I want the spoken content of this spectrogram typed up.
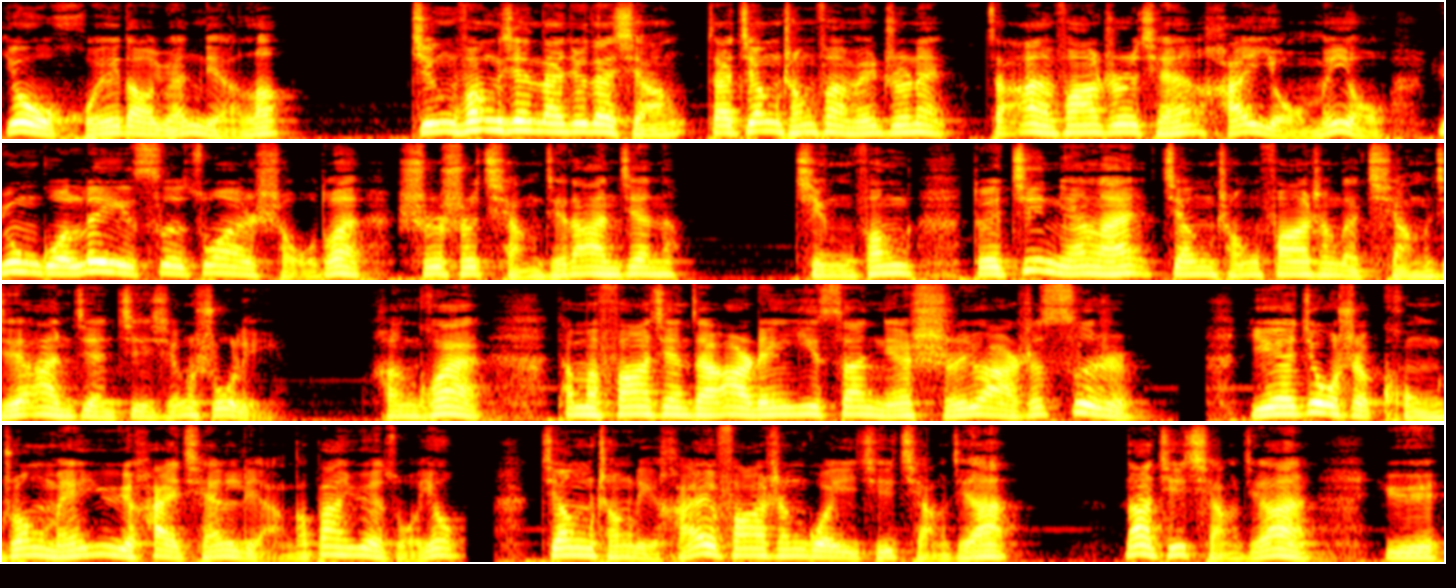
又回到原点了。警方现在就在想，在江城范围之内，在案发之前还有没有用过类似作案手段实施抢劫的案件呢？警方对近年来江城发生的抢劫案件进行梳理。很快，他们发现，在2013年10月24日，也就是孔庄梅遇害前两个半月左右，江城里还发生过一起抢劫案。那起抢劫案与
